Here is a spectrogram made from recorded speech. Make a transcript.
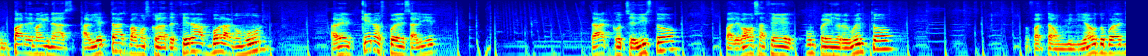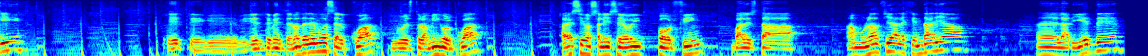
un par de máquinas abiertas, vamos con la tercera, bola común a ver, ¿qué nos puede salir? Está, coche listo. Vale, vamos a hacer un pequeño recuento. Nos falta un mini auto por aquí. Este que evidentemente no tenemos. El quad, nuestro amigo el quad. A ver si nos saliese hoy por fin. Vale, esta ambulancia legendaria. El ariete.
